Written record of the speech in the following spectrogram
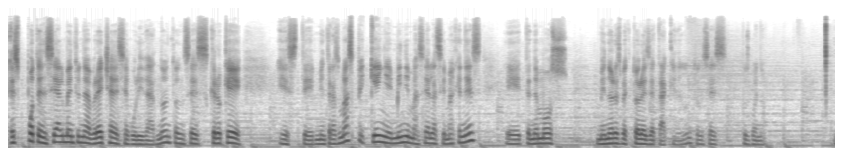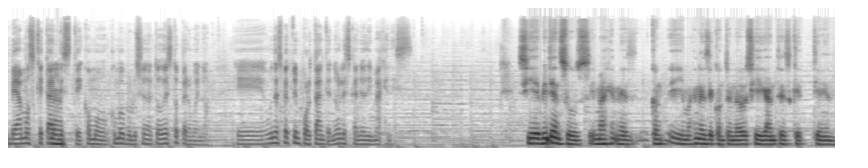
es potencialmente una brecha de seguridad, ¿no? Entonces creo que este, mientras más pequeña y mínima sean las imágenes, eh, tenemos menores vectores de ataque, ¿no? Entonces, pues bueno, veamos qué tal, este, cómo, cómo evoluciona todo esto, pero bueno, eh, un aspecto importante, ¿no? El escaneo de imágenes. Sí, eviten sus imágenes, con, imágenes de contenedores gigantes que tienen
